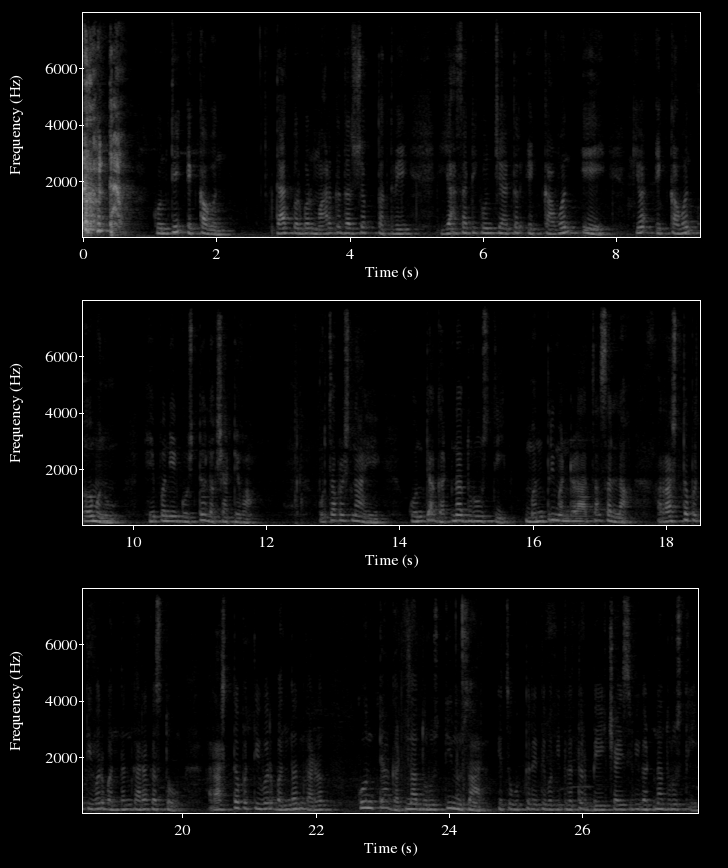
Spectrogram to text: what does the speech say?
कोणती? एक्कावन्न. त्याचबरोबर मार्गदर्शक तत्वे यासाठी कोणची आहे तर एक्कावन्न ए किंवा एक्कावन्न अ म्हणू. हे पण एक गोष्ट लक्षात ठेवा. पुढचा प्रश्न आहे कोणत्या घटना दुरुस्ती मंत्रिमंडळाचा सल्ला राष्ट्रपतीवर बंधनकारक असतो? राष्ट्रपतीवर बंधनकारक कोणत्या घटना दुरुस्तीनुसार? याचं उत्तर येते बघितलं तर बेचाळीसवी घटना दुरुस्ती.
